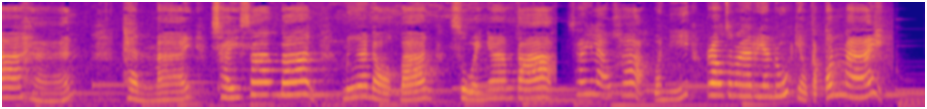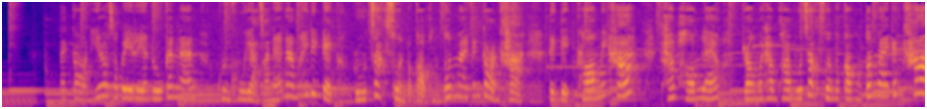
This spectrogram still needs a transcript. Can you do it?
อาหาร แผ่นไม้ใช้สร้างบ้าน เมื่อดอกบาน สวยงามตา ใช่แล้วค่ะ วันนี้เราจะมาเรียนรู้เกี่ยวกับต้นไม้ แต่ก่อนที่เราจะไปเรียนรู้กันนั้น รูอยากจะแนะนำให้เด็กๆ รู้จักส่วนประกอบของต้นไม้กันก่อนค่ะ เด็กๆ พร้อมไหมคะ ถ้าพร้อมแล้วเรามาทำความรู้จักส่วนประกอบของต้นไม้กันค่ะ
